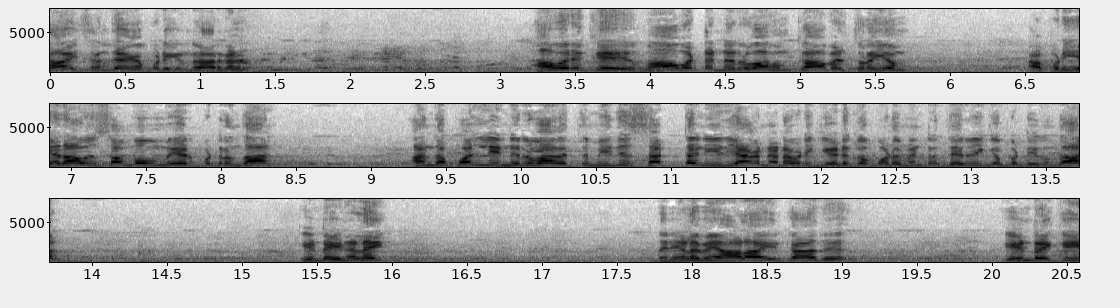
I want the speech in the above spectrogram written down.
தாய் சந்தேகப்படுகின்றார்கள். அவருக்கு மாவட்ட நிர்வாகம் காவல்துறையும் அப்படி ஏதாவது சம்பவம் ஏற்பட்டிருந்தால் அந்த பள்ளி நிர்வாகத்து மீது சட்ட நீதியாக நடவடிக்கை எடுக்கப்படும் என்று தெரிவிக்கப்பட்டிருந்தால் இன்றைய நிலை இந்த நிலைமை ஆளாயிருக்காது. இன்றைக்கு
